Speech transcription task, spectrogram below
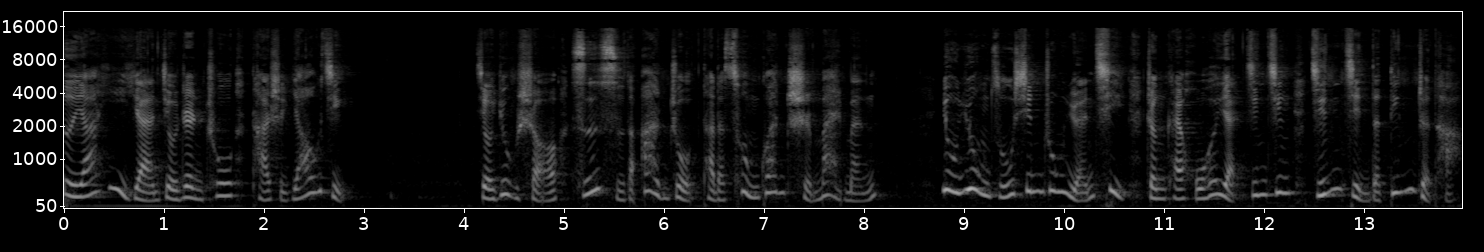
子牙一眼就认出他是妖精，就用手死死的按住他的寸关尺脉门，又用足心中元气，睁开火眼金睛，紧紧的盯着他。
